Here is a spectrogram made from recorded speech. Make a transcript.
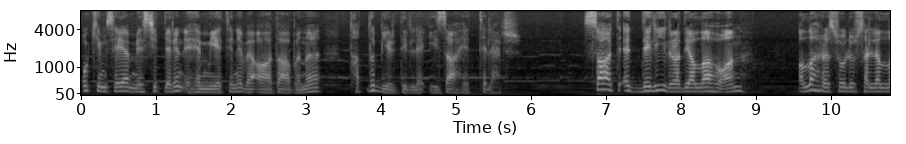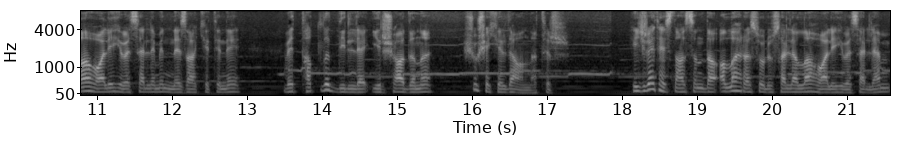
o kimseye mescitlerin ehemmiyetini ve adabını tatlı bir dille izah ettiler. Sa'd ed-Delil radıyallahu an Allah Resulü sallallahu aleyhi ve sellemin nezaketini ve tatlı dille irşadını şu şekilde anlatır. Hicret esnasında Allah Resulü sallallahu aleyhi ve sellem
